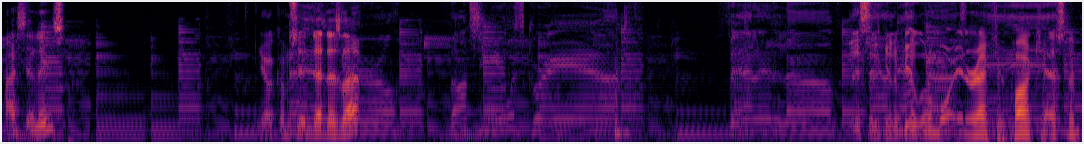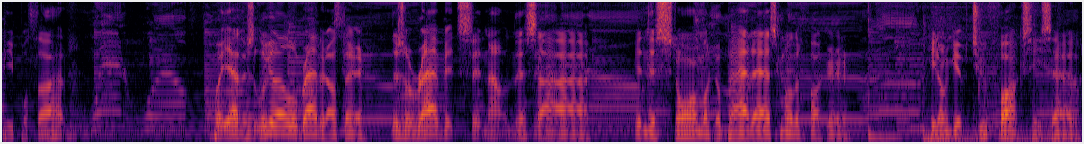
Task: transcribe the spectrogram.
Hi, sillies. Wanna come sit in Dada's lap? This is gonna be a little more interactive podcast than people thought. But yeah, there's look at that little rabbit out there. There's a rabbit sitting out in this uh in this storm like a badass motherfucker. He don't give two fucks, he said.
